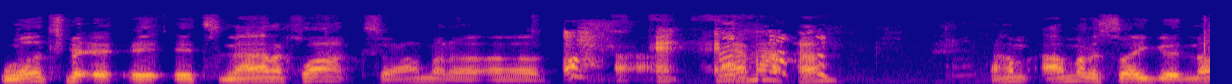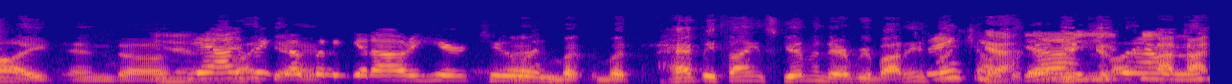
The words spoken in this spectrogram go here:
well, it's it, it- it's nine o'clock, so I'm gonna uh, And, and huh? I'm I'm gonna say good night and uh, Yeah. Yeah, I think you. I'm going to get out of here too. Uh, And but but happy Thanksgiving to everybody. Thank Thank, you. you. Yeah, You you too. too. Bye-bye.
